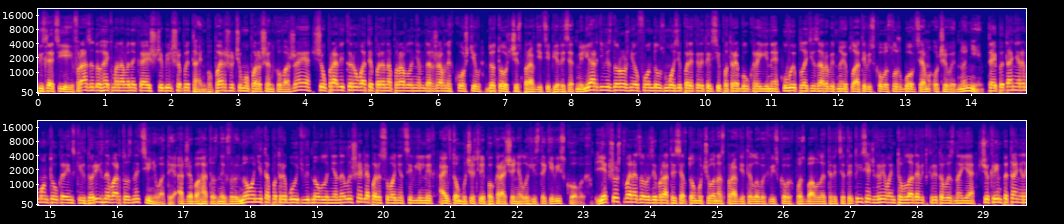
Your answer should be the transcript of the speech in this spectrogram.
Після цієї фрази до гетьмана виникає ще більше питань. По-перше, чому Порошенко вважає, що вправі керувати перенаправленням державних коштів до того, чи справді ці 50 мільярдів із дорожнього фонду в змозі перекрити всі потреби України у виплаті заробітної плати військовослужбовцям, очевидно, ні. Та й питання ремонту українських доріг не варто знецінювати, адже багато з них зруйновані та потребують відновлення не лише для пересування цивільних, а й в тому числі покращення логістики військових. Якщо ж тверезо розібратися в тому, чого насправді тилових військових позбавили 30 тисяч гривень, то влада відкрито визнає, що крім питання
